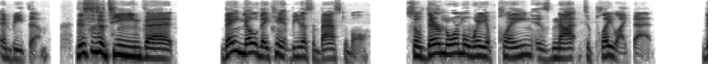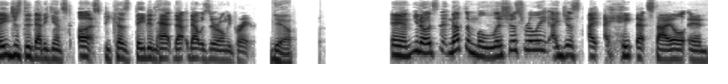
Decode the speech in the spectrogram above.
and beat them. This is a team that they know they can't beat us in basketball. So their normal way of playing is not to play like that. They just did that against us because they didn't have that that was their only prayer. Yeah. And you know, it's nothing malicious really. I just I, I hate that style and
